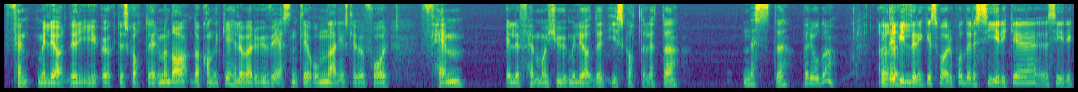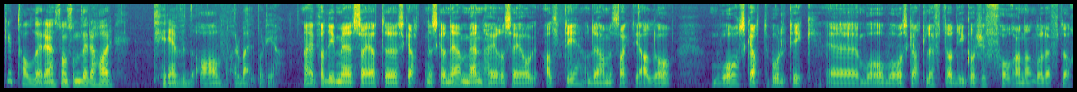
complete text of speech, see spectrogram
15 milliarder i økte skatter. Men da, da kan det ikke heller være uvesentlig om næringslivet får 5 eller 25 milliarder i skattelette neste periode. Men det vil dere ikke svare på. Dere sier ikke, sier ikke tall, dere, sånn som dere har krevd av Arbeiderpartiet. Nei, fordi vi sier at eh, skattene skal ned. Men Høyre sier òg alltid, og det har vi sagt i alle år, vår skattepolitikk eh, og våre skatteløfter de går ikke foran andre løfter.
